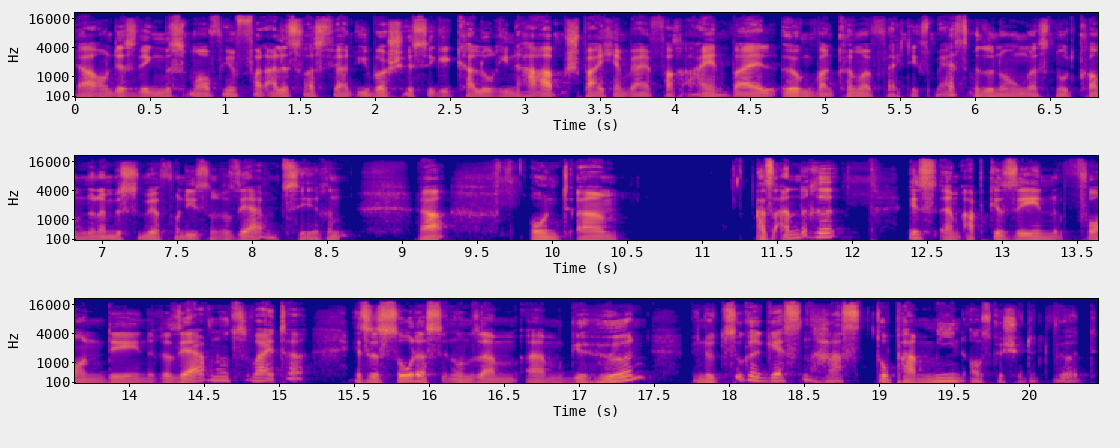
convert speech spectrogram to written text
Ja, und deswegen müssen wir auf jeden Fall alles, was wir an überschüssige Kalorien haben, speichern wir einfach ein, weil irgendwann können wir vielleicht nichts mehr essen, wenn so eine Hungersnot kommt und dann müssen wir von diesen Reserven zehren. Ja, und ähm, das andere ist, ähm, abgesehen von den Reserven und so weiter, ist es so, dass in unserem ähm, Gehirn, wenn du Zucker gegessen hast, Dopamin ausgeschüttet wird.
